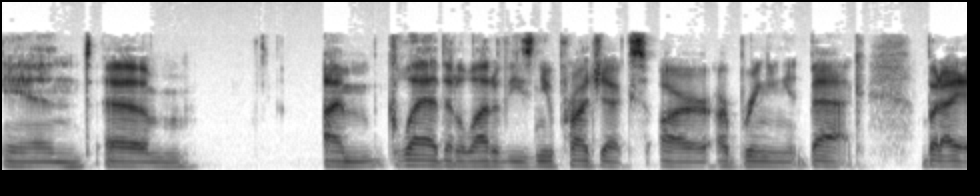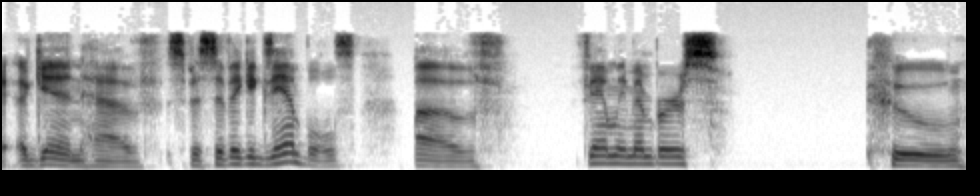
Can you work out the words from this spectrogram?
and um, I'm glad that a lot of these new projects are are bringing it back. But I again have specific examples of family members who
